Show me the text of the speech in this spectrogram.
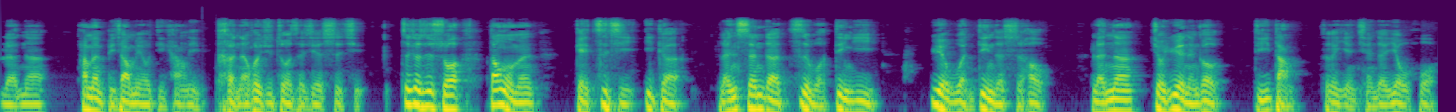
人呢？他们比较没有抵抗力，可能会去做这些事情。这就是说，当我们给自己一个人生的自我定义越稳定的时候，人呢就越能够抵挡这个眼前的诱惑。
